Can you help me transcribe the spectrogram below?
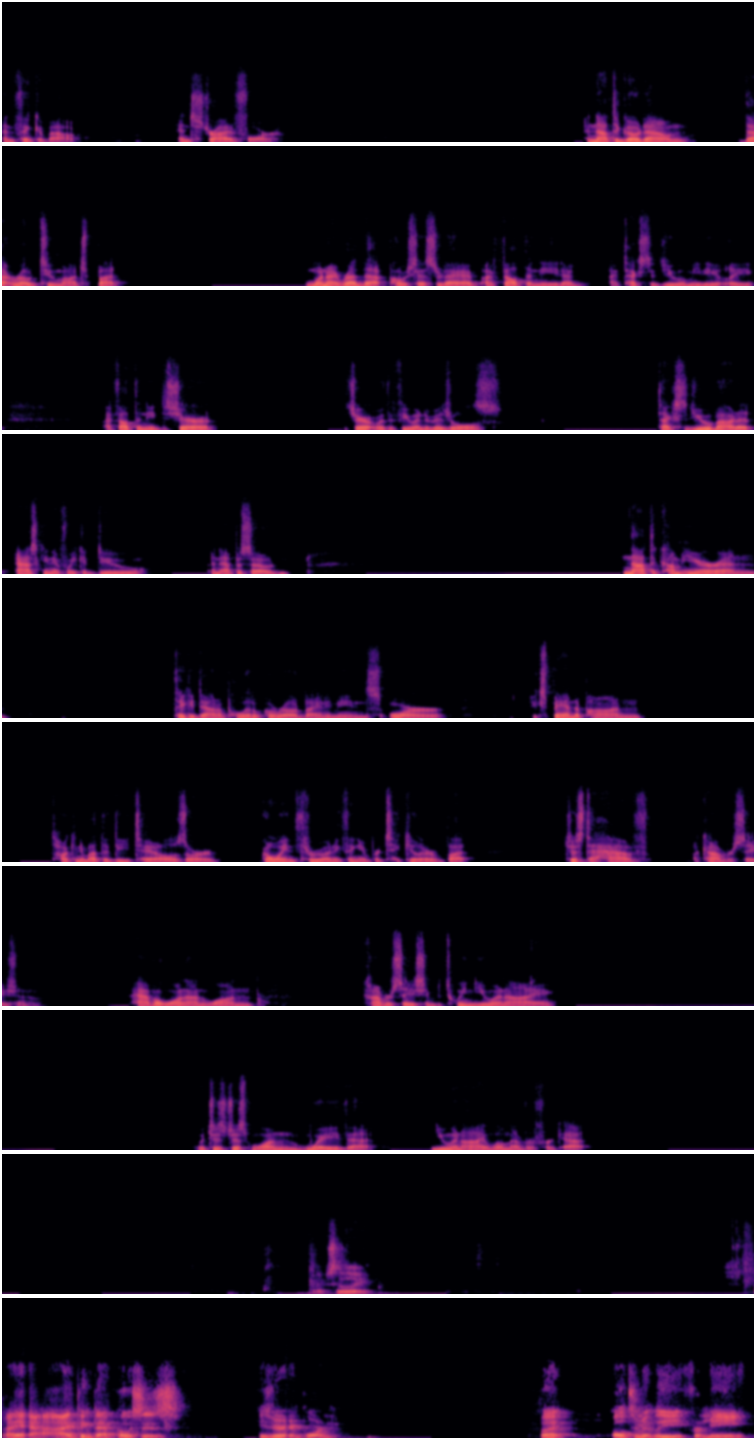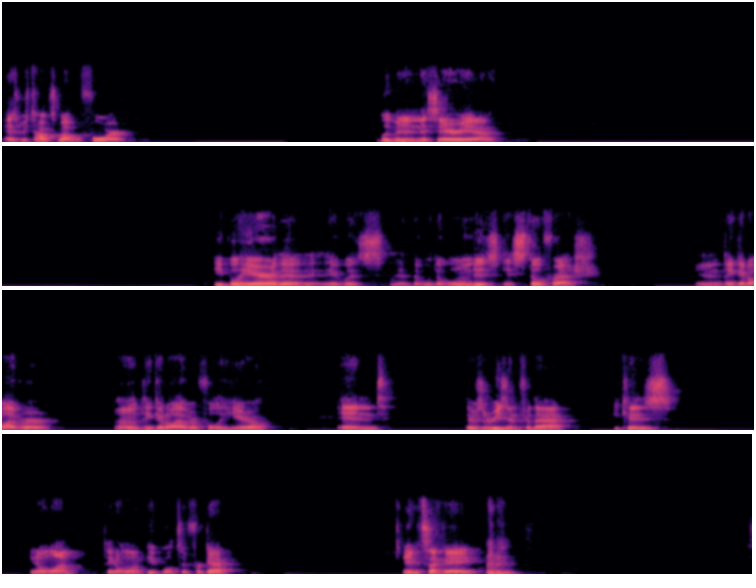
and think about and strive for. And not to go down that road too much, but when I read that post yesterday, I, I felt the need. I, I texted you immediately. I felt the need to share it, share it with a few individuals. Texted you about it, asking if we could do an episode not to come here and take it down a political road by any means or expand upon talking about the details or going through anything in particular, but just to have a conversation, have a one on one conversation between you and I, which is just one way that you and I will never forget. Absolutely. I I think that post is is very important. But ultimately for me, as we talked about before, living in this area, people here that it was the, the, wound is is still fresh. I don't think it'll ever I don't think it'll ever fully heal. And there's a reason for that because you don't want they don't want people to forget. And it's like a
